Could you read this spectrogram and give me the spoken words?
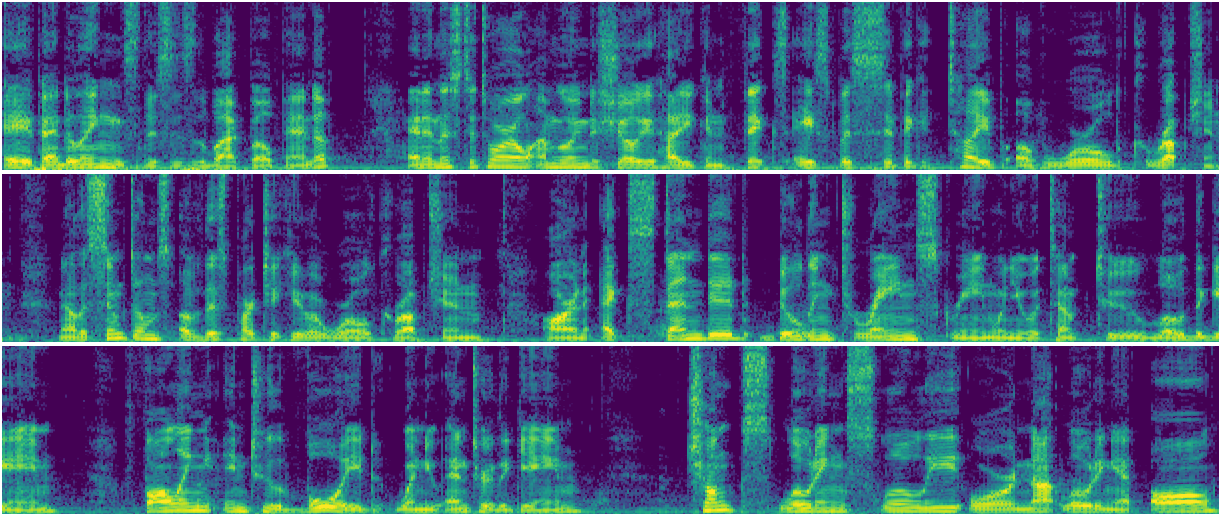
Hey Pandalings, this is the Black Belt Panda, and in this tutorial I'm going to show you how you can fix a specific type of world corruption. Now the symptoms of this particular world corruption are an extended building terrain screen when you attempt to load the game, falling into the void when you enter the game, chunks loading slowly or not loading at all,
